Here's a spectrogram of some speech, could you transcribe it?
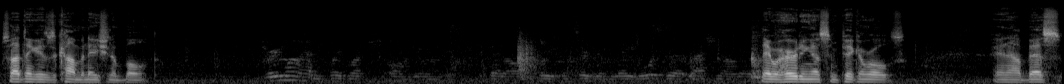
so I think it was a combination of both. Draymond hadn't played much all game, if at all, or he's inserted him late. What was the rationale there? They were hurting us in pick and rolls. And our best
